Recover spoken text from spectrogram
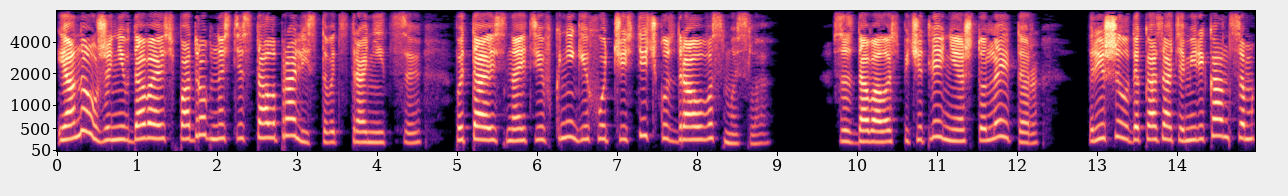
и она, уже не вдаваясь в подробности, стала пролистывать страницы, пытаясь найти в книге хоть частичку здравого смысла. Создавалось впечатление, что Лейтер решил доказать американцам,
